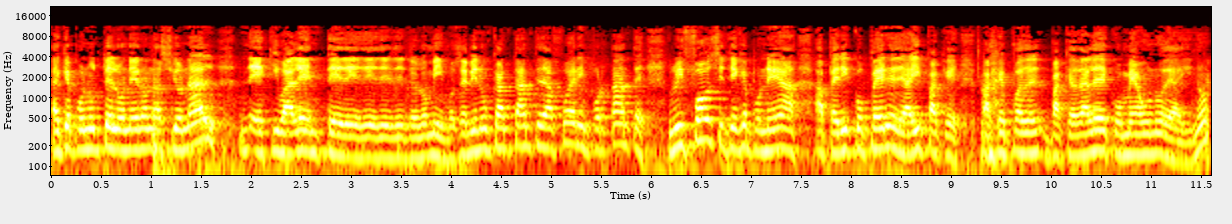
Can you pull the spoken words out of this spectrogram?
hay que poner un telonero nacional equivalente de, de- de- de- de lo mismo. Se viene un cantante de afuera importante, Luis Fonsi tiene que poner a, a Perico Pérez de ahí para que, para que, para que darle de comer a uno de ahí, ¿no?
